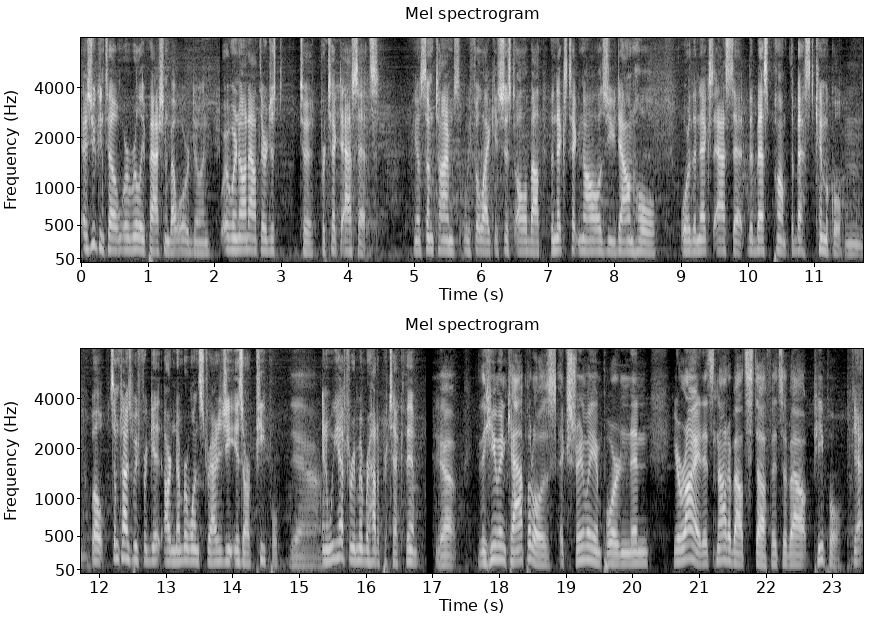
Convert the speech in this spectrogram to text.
as you can tell, we're really passionate about what we're doing. We're not out there just to protect assets. You know, sometimes we feel like it's just all about the next technology downhole or the next asset, the best pump, the best chemical. Mm. Well, sometimes we forget our number one strategy is our people, Yeah. and we have to remember how to protect them. Yeah. The human capital is extremely important. And you're right. It's not about stuff, it's about people. Yeah,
